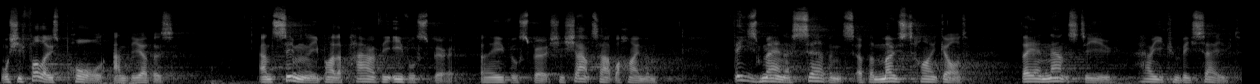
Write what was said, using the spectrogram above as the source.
Well, she follows Paul and the others and seemingly by the power of the evil spirit, an evil spirit, she shouts out behind them, These men are servants of the Most High God. They announce to you how you can be saved.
